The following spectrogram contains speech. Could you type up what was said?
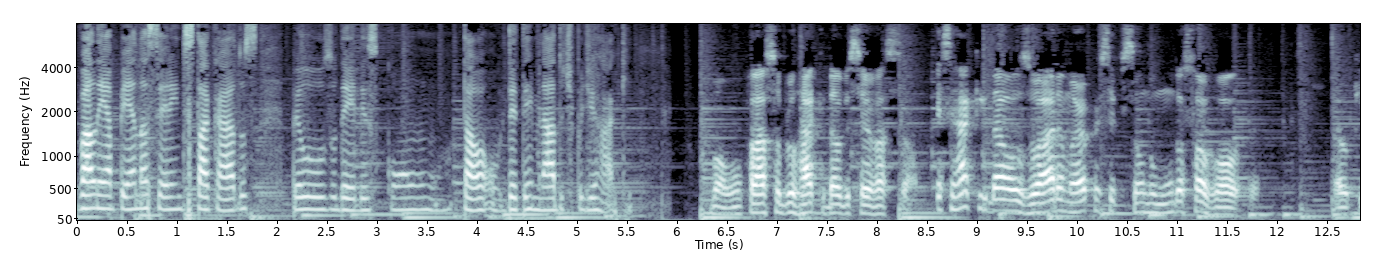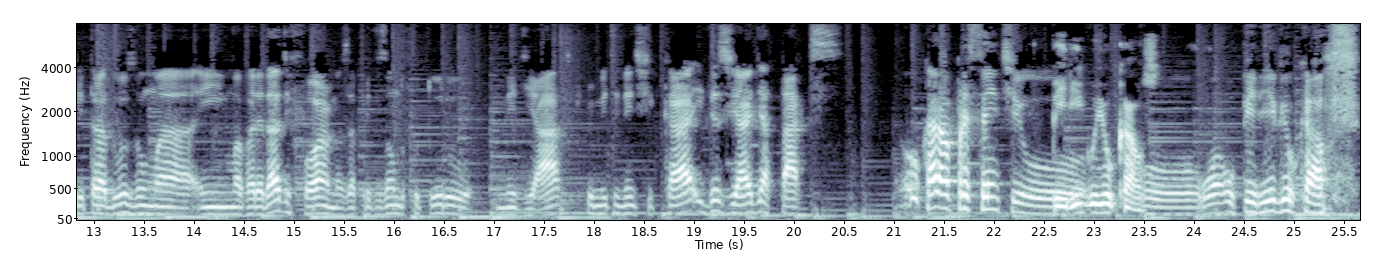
valem a pena serem destacados pelo uso deles com tal determinado tipo de hack. Bom, vamos falar sobre o hack da observação. Esse hack dá ao usuário a maior percepção do mundo à sua volta. É o que traduz uma, em uma variedade de formas a previsão do futuro imediato que permite identificar e desviar de ataques. O cara pressente o Perigo e o caos. o, o, o perigo e o caos.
